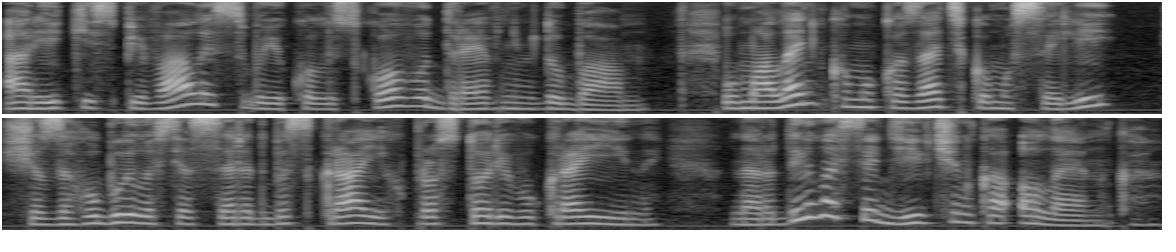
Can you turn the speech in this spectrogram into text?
а ріки співали свою колискову древнім дубам. У маленькому козацькому селі, що загубилося серед безкраїх просторів України, народилася дівчинка Оленка.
